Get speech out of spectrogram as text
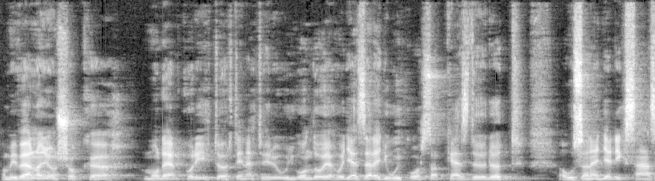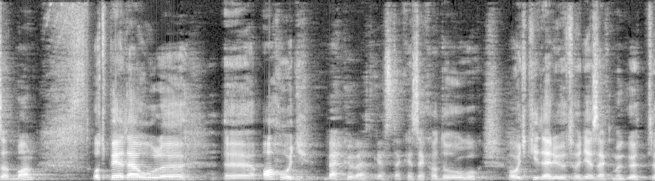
amivel nagyon sok modernkori történetőrű úgy gondolja, hogy ezzel egy új korszak kezdődött a 21. században. Ott például, ahogy bekövetkeztek ezek a dolgok, ahogy kiderült, hogy ezek mögött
